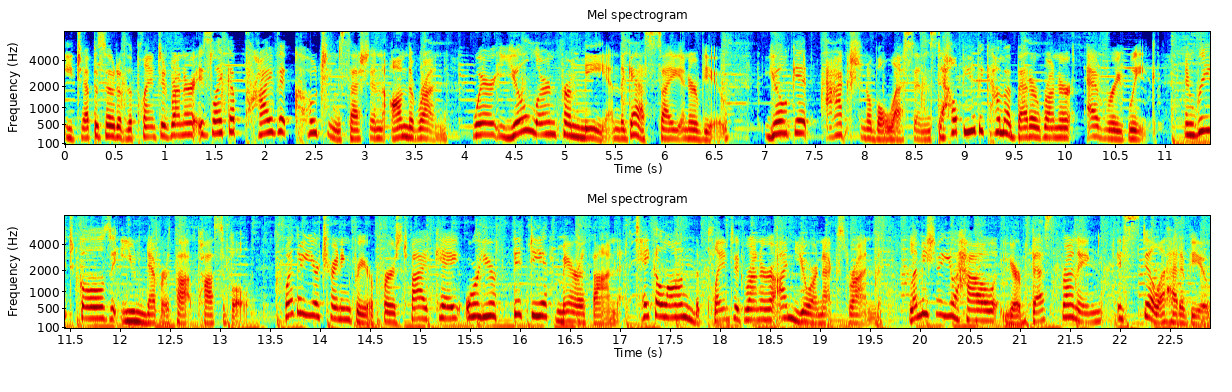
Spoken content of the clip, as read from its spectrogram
Each episode of The Planted Runner is like a private coaching session on the run where you'll learn from me and the guests I interview. You'll get actionable lessons to help you become a better runner every week and reach goals you never thought possible. Whether you're training for your first 5K or your 50th marathon, take along the Planted Runner on your next run. Let me show you how your best running is still ahead of you.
